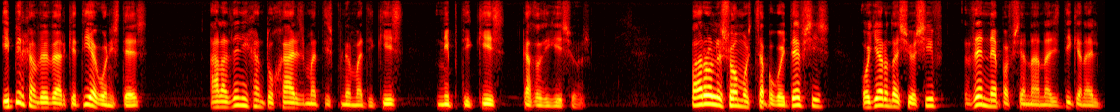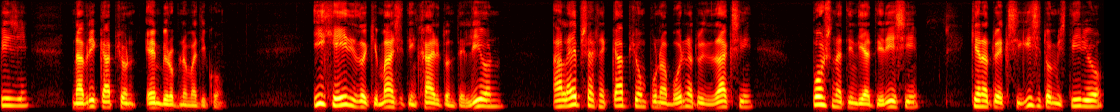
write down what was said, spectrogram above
Υπήρχαν βέβαια αρκετοί αγωνιστές αλλά δεν είχαν το χάρισμα της πνευματικής νηπτικής καθοδηγήσεως. Παρόλες όμως τις απογοητεύσεις, ο γέροντας Ιωσήφ δεν έπαυσε να αναζητεί και να ελπίζει να βρει κάποιον έμπειρο πνευματικό. Είχε ήδη δοκιμάσει την χάρη των τελείων, αλλά έψαχνε κάποιον που να μπορεί να του διδάξει πώς να την διατηρήσει και να του εξηγήσει το μυστήριο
